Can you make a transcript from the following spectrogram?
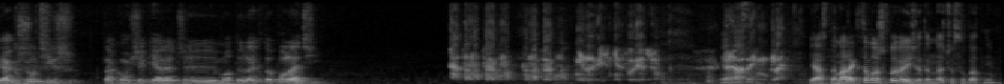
Jak rzucisz taką siekierę czy motylek, to poleci. A to na pewno, to na pewno. Nie zawiśnie w powietrzu. Jasne. szarej mgle. Jasne. Marek, co możesz powiedzieć o tym meczu sobotnim?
